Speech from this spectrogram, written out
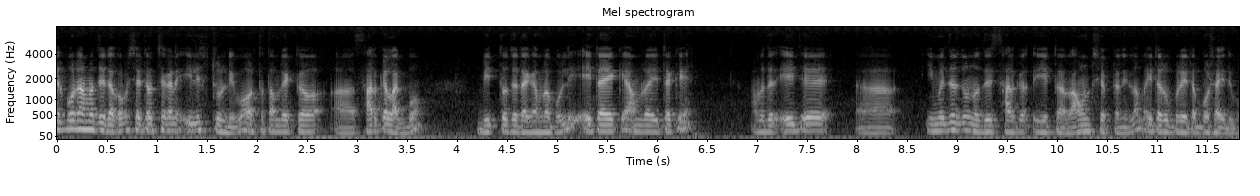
এরপরে আমরা যেটা করব সেটা হচ্ছে এখানে ইলিশ টুল নিব। অর্থাৎ আমরা একটা সার্কেল আঁকবো। বৃত্ত যেটাকে আমরা বলি এটাকে আমরা এটাকে, আমাদের এই যে ইমেজের জন্য যে সার্কেল একটা রাউন্ড শেপটা নিলাম, এটার উপরে এটা বসাই দিব।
